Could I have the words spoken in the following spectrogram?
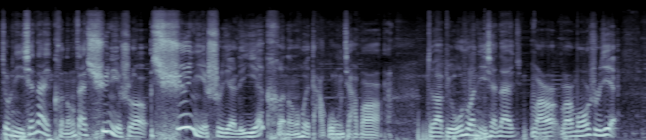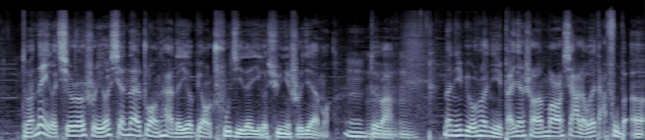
就是你现在可能在虚拟社虚拟世界里也可能会打工加班儿，对吧？比如说你现在玩玩魔兽世界，对吧？那个其实是一个现在状态的一个比较初级的一个虚拟世界嘛。嗯对吧嗯，那你比如说你白天上完班下来我得打副本，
